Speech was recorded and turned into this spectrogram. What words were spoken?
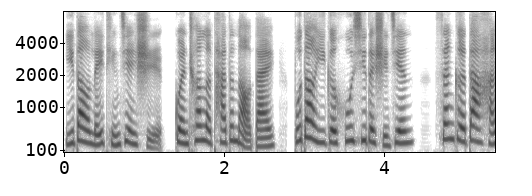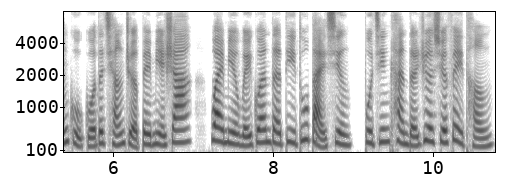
一道雷霆箭矢贯穿了他的脑袋。不到一个呼吸的时间，三个大韩古国的强者被灭杀。外面围观的帝都百姓不禁看得热血沸腾。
